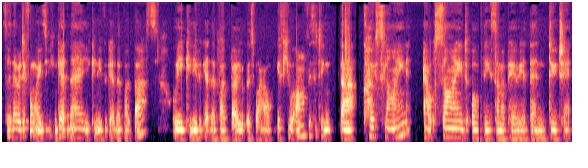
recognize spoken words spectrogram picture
So there are different ways you can get there. You can either get there by bus or you can either get there by boat as well. If you are visiting that coastline, outside of the summer period, then do check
